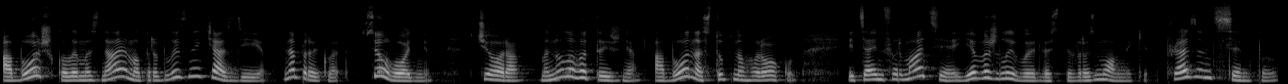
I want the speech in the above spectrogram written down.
або ж коли ми знаємо приблизний час дії, наприклад, сьогодні, вчора, минулого тижня або наступного року. І ця інформація є важливою для співрозмовників. Present Simple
